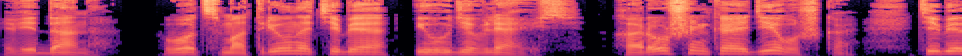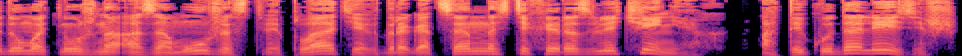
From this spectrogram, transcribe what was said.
Видана, вот смотрю на тебя и удивляюсь. Хорошенькая девушка, тебе думать нужно о замужестве, платьях, драгоценностях и развлечениях. А ты куда лезешь?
